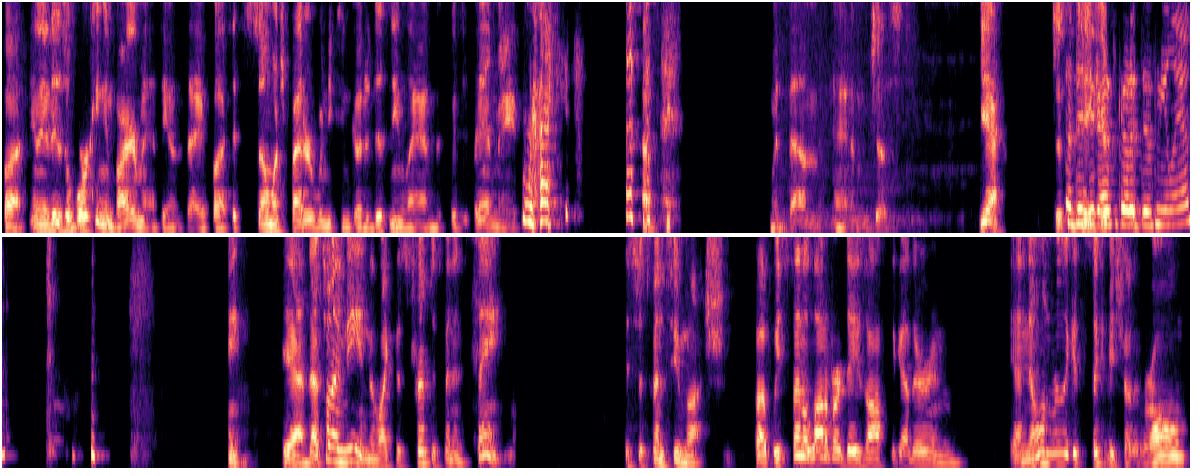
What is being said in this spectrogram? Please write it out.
but and it is a working environment at the end of the day but it's so much better when you can go to disneyland with your bandmates. Right. With them and just yeah just so did you guys your... go to disneyland? Yeah that's what i mean like this trip has been insane. It's just been too much but we spent a lot of our days off together and yeah no one really gets sick of each other we're all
